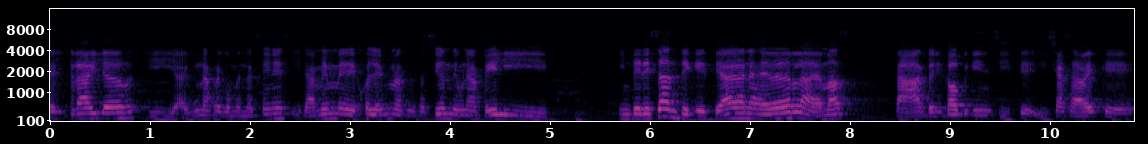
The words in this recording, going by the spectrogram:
el tráiler y algunas recomendaciones y también me dejó la misma sensación de una peli interesante que te da ganas de verla. Además, está Anthony Hopkins y, te- y ya sabes que,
